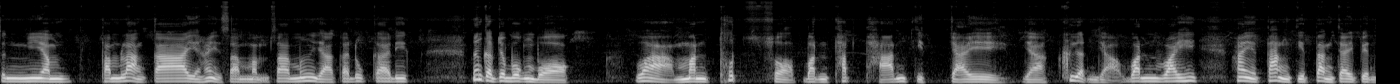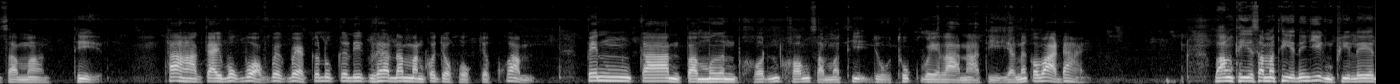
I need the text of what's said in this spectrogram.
สงเงียมทำร่างกายให้สม่ำเสมออย่ากระดุกกระดิกเหมือนกับจะบ่งบอก ว่ามันทดสอบบรรทัดฐานจิตใจ อย่าเคลื่อนอย่าวันไว้ ให้ตั้งจิตตั้งใจเป็นสมาธิถ้าหากใจวกวอกแวกแวกกระดุกกระดิกแล้วน้ำมันก็จะหกจะคว่ำเป็นการประเมินผลของสมาธิอยู่ทุกเวลานาที อย่างนั้นก็ว่าได้บางทีสมาธินี่ยิ่งพีเลน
